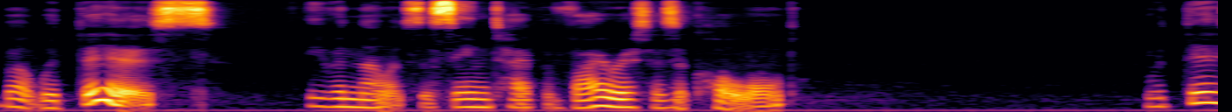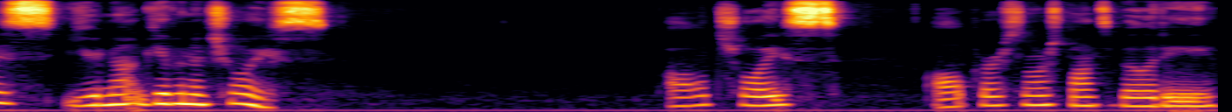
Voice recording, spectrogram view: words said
But with this, even though it's the same type of virus as a cold, with this, you're not given a choice. All choice, all personal responsibility,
